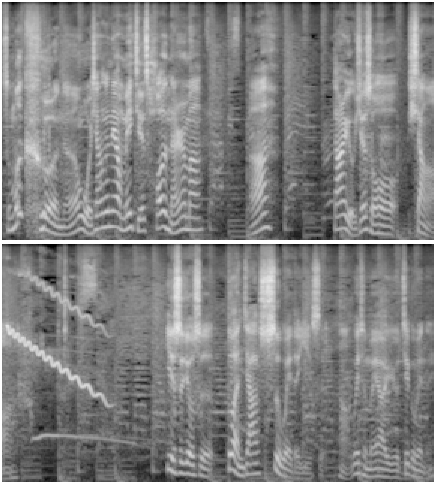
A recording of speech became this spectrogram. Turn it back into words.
怎么可能？我像是那样没节操的男人吗？啊？当然有些时候像啊。意思就是段家侍卫的意思啊？为什么要有这个问题？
